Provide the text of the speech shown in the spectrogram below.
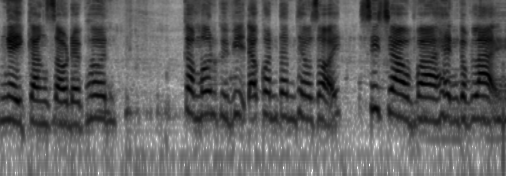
ngày càng giàu đẹp hơn. Cảm ơn quý vị đã quan tâm theo dõi. Xin chào và hẹn gặp lại!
